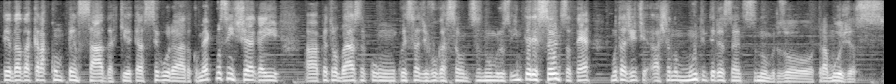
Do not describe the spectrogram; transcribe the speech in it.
ter dado aquela compensada aqui, aquela segurada. Como é que você enxerga aí a Petrobras com, com essa divulgação desses números interessantes até? Muita gente achando muito interessantes esses números, o Tramujas.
